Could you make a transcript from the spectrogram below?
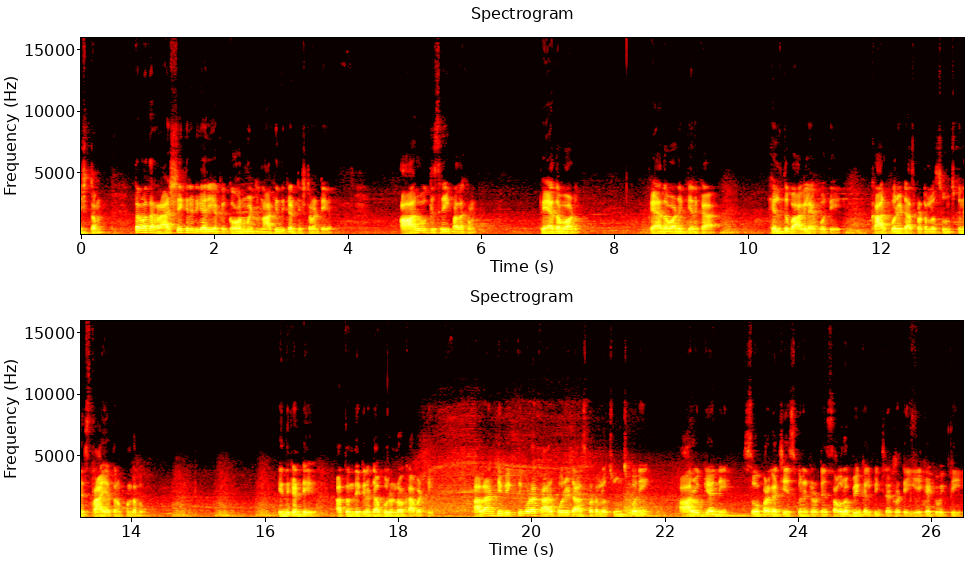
ఇష్టం. తర్వాత రాజశేఖర రెడ్డి గారి యొక్క గవర్నమెంట్ నాకు ఎందుకంటే ఇష్టం అంటే ఆరోగ్యశ్రీ పథకం. పేదవాడు పేదవాడికి గనక హెల్త్ బాగలేకపోతే కార్పొరేట్ హాస్పిటల్లో చూంచుకునే స్థాయి అతనికి ఉండదు. ఎందుకంటే అతని దగ్గర డబ్బులు ఉండవు కాబట్టి. అలాంటి వ్యక్తి కూడా కార్పొరేట్ హాస్పిటల్లో చూంచుకొని ఆరోగ్యాన్ని సూపర్గా చేసుకునేటువంటి సౌలభ్యం కల్పించినటువంటి ఏకైక వ్యక్తి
